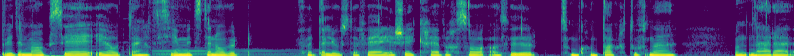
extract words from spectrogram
wieder mal sehen. Ich habe gedacht, dass ich ihm jetzt dann noch Fotos aus der Ferien schicken einfach so, als wieder zum Kontakt aufnehmen. Und dann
